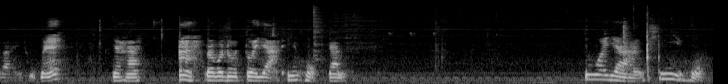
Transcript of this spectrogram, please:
ไรถูกไหมนะคะอะเรามาดูตัวอย่างที่ 6 กัน ตัวอย่างที่ 6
